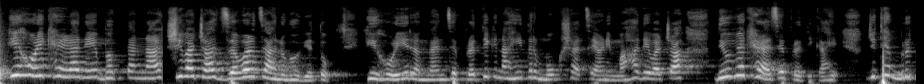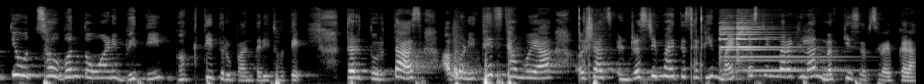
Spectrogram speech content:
ही होळी खेळल्याने भक्तांना शिवाच्या जवळचा अनुभव येतो. ही होळी रंगांचे प्रतीक नाही तर मोक्षाचे आणि महादेवाच्या दिव्य खेळाचे प्रतीक आहे. जिथे मृत्यू उत्सव बनतो आणि भीती भक्तीत रूपांतरित होते. तर तुर्तास आपण इथेच थांबूया. अशाच इंटरेस्टिंग माहितीसाठी माईक टेस्टिंग मराठीला नक्की सबस्क्राईब करा.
